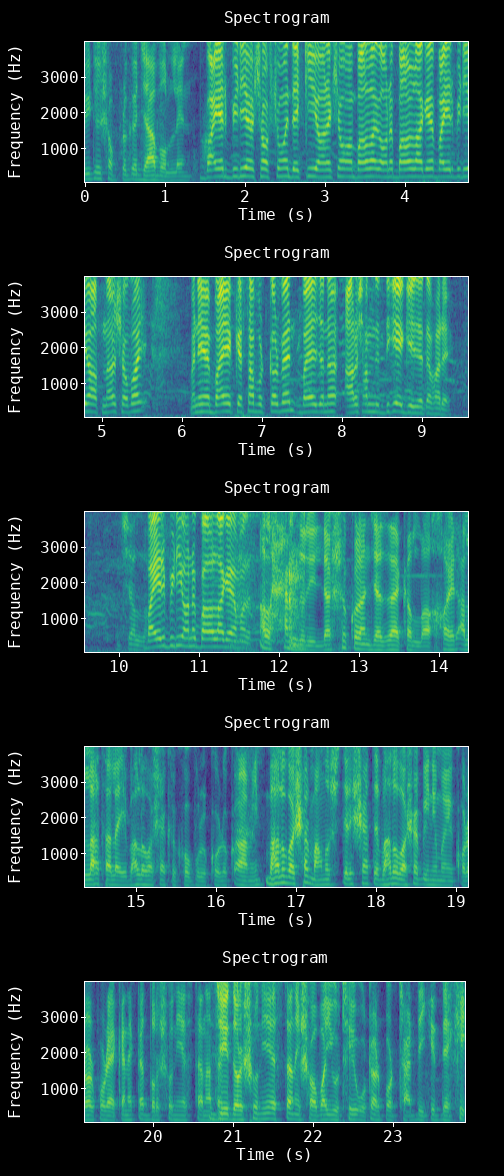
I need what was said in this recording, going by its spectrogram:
ভিডিও সম্পর্কে যা বললেন। ভাইয়ের ভিডিও সবসময় দেখি অনেক সময় ভালো লাগে অনেক ভালো লাগে ভাইয়ের ভিডিও আপনারা সবাই মানে ভাইকে সাপোর্ট করবেন ভাইয়ের যেন আরও সামনের দিকে এগিয়ে যেতে পারে। ভাইয়ের ভিডিও অনেক ভালো লাগে আমাদের। আলহামদুলিল্লাহ শুক্রান জাজাকাল্লাহ খয়ের আল্লাহ তালা এই ভালোবাসাকে কবুল করুক আমিন। ভালোবাসার মানুষদের সাথে ভালোবাসা বিনিময় করার পর এখানে একটা দর্শনীয় স্থান আছে। যে দর্শনীয় স্থানে সবাই উঠে ওঠার পর চারদিকে দেখে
